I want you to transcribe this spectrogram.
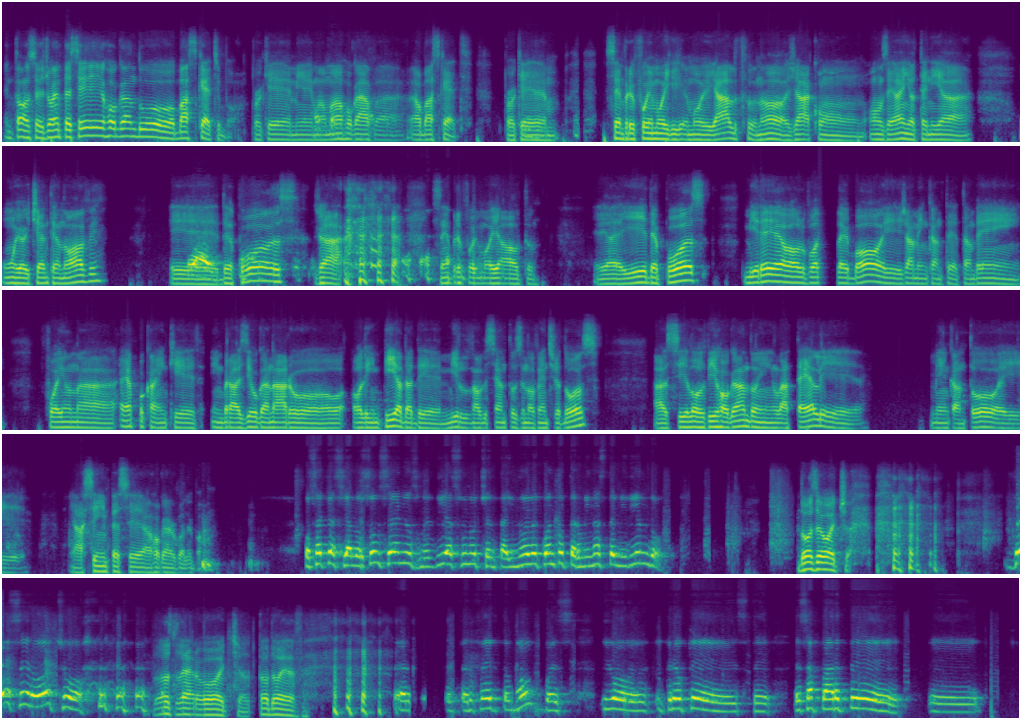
Então, eu comecei jogando basquetebol, porque minha mamãe jogava o basquete, porque sempre fui muito, muito alto, não? já com 11 anos eu tinha 1,89 e Uau. depois já sempre fui muito alto. E aí depois mirei o voleibol e já me encantei também foi uma época em que em Brasil ganharam a Olimpíada de 1992. Assim, lo vi jogando em la tele, me encantou e, e assim comecei a jogar voleibol. O sea que hacia los 11 años medías 1,89, ¿cuánto terminaste midiendo? 12,8. 208. 208, todo eso. Perfecto, ¿no? Pues digo, creo que este, esa parte eh,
